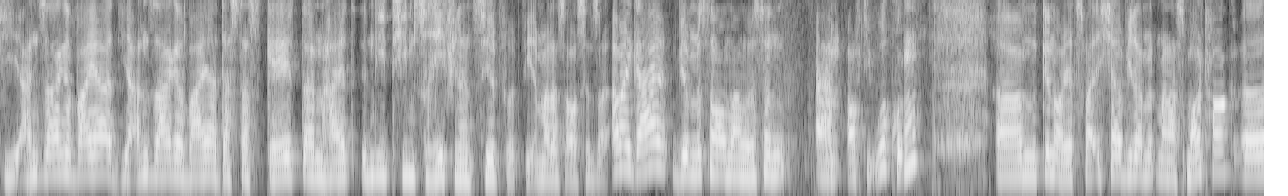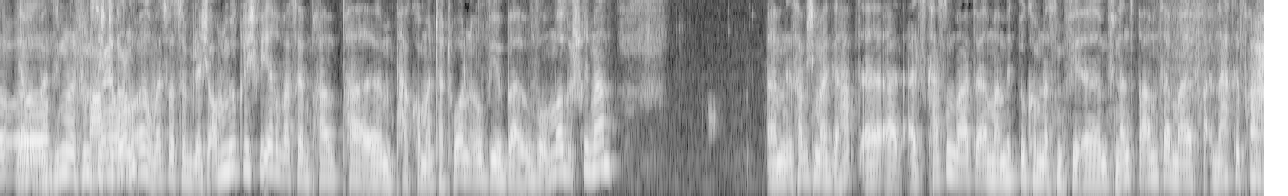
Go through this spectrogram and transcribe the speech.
Die Ansage war ja, die Ansage war ja, dass das Geld dann halt in die Teams refinanziert wird, wie immer das aussehen soll. Aber egal, wir müssen auch mal ein bisschen ähm, auf die Uhr gucken. Ähm, genau, jetzt war ich ja wieder mit meiner Smalltalk. Äh, Ja, aber bei äh, Frage 750.000 dran. Euro, weißt du, was da vielleicht auch möglich wäre, was ja ein paar, paar, äh, ein paar Kommentatoren irgendwie bei irgendwo immer geschrieben haben? Ähm, das habe ich mal gehabt, äh, als Kassenwart äh, mal mitbekommen, dass ein, Fi- äh, Finanzbeamter mal fra- nachgefragt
